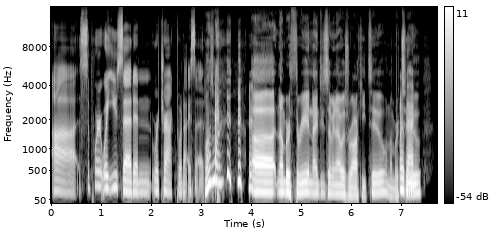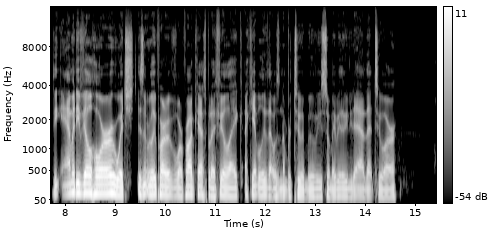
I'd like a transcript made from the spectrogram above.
uh, support what you said and retract what I said. That's uh, number three in 1979 was Rocky Two. Number Okay. two, The Amityville Horror, which isn't really part of our podcast, but I feel like I can't believe that was number two in movies. So maybe we need to add that to our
